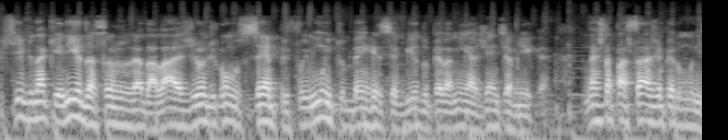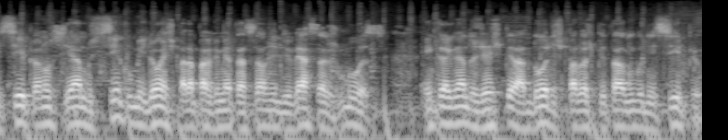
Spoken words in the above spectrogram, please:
Estive na querida São José da Laje, onde, como sempre, fui muito bem recebido pela minha gente amiga. Nesta passagem pelo município, anunciamos 5 milhões para a pavimentação de diversas ruas, entregando respiradores para o hospital no município,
